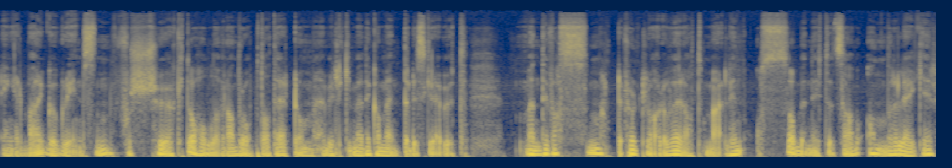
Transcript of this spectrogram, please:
Engelberg og Greenson forsøkte å holde hverandre oppdatert om hvilke medikamenter de skrev ut, men de var smertefullt klar over at Merlin også benyttet seg av andre leger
